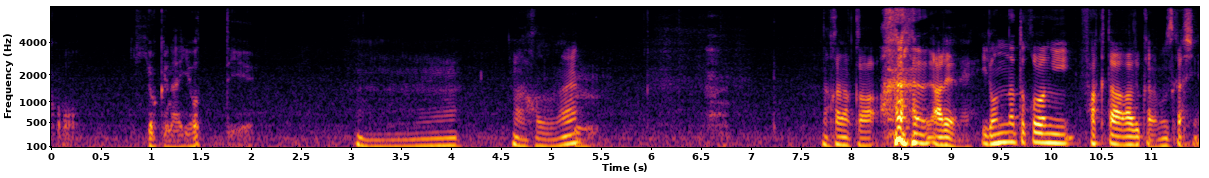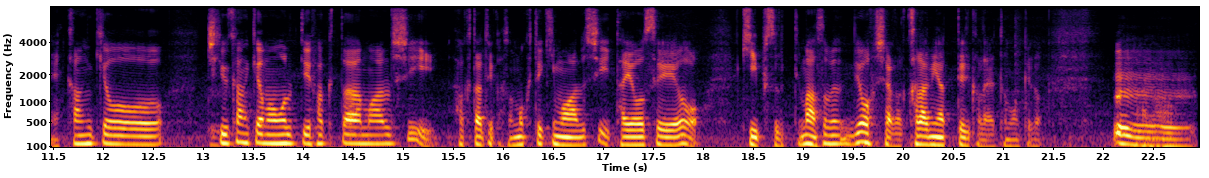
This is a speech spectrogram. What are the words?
こう良くないよっていう、うーん。なるほどね、うん。なかなか あれよね。いろんなところにファクターがあるから難しいね。環境地球環境を守るっていうファクターもあるしファクターというかその目的もあるし多様性をキープするってまあその両者が絡み合ってるからやと思うけど。うん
